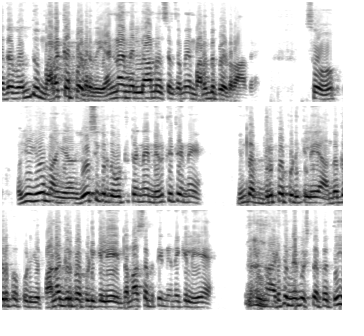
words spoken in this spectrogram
அத வந்து மறக்கப்படுறது. எண்ணம் இல்லாமல் சில சமயம் மறந்து போயிடுறான் அதை. சோ ஐயோ நான் யோசிக்கிறத விட்டுட்டேனே நிறுத்திட்டேனே. இந்த கிரிப்பை பிடிக்கலையே அந்த கிரிப்பை பிடிக்கல பண கிரிப்பை பிடிக்கலையே இந்த மாசத்தை பத்தி நினைக்கலையே. அடுத்த நிமிஷத்தை பத்தி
